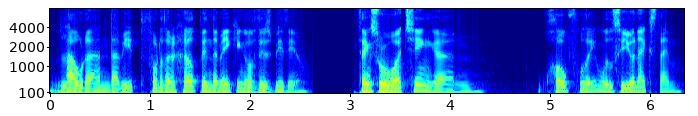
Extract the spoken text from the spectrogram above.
Laura and David for their help in the making of this video. Thanks for watching and hopefully we'll see you next time.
